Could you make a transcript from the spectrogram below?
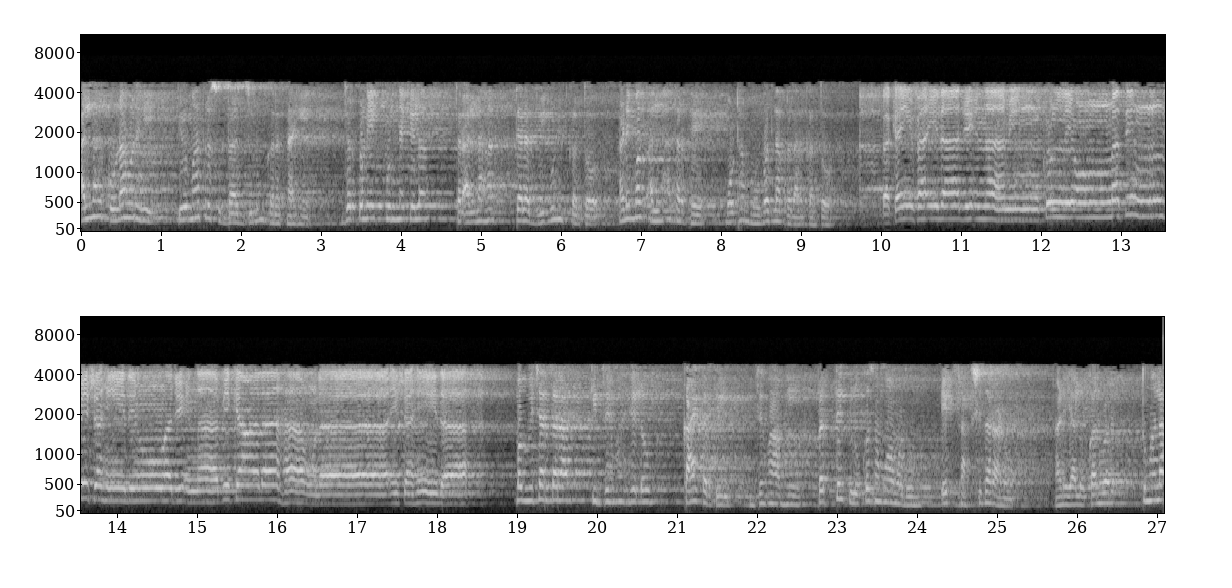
अल्लाह कोणावरही तिळमात्र सुद्धा जुलूम करत नाही. जर कोणी एक पुण्य केलं तर अल्लाह त्याला द्विगुणित करतो आणि मग अल्लातर्फे मोठा मोबदला प्रदान करतो. فكيف إذا جئنا من كل أمة بشهيد وجئنا بك على هؤلاء شهيدا मग विचार करा की जेव्हा हे लोक काय करतील जेव्हा आम्ही प्रत्येक लोकसमूहामधून एक साक्षीदार आणू आणि या लोकांवर तुम्हाला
